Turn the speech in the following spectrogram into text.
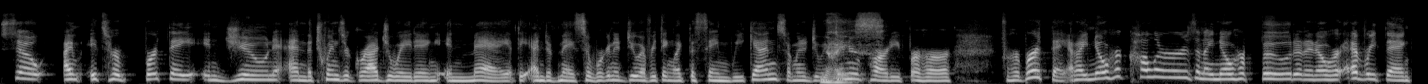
So I'm it's her birthday in June and the twins are graduating in May at the end of May. So we're going to do everything like the same weekend. So I'm going to do a dinner party for her for her birthday. And I know her colors and I know her food and I know her everything.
